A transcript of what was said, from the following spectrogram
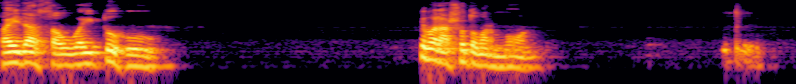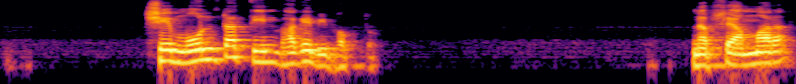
ফাইদা সাউয়াই টু হু এবার আসো তোমার মন। সে মনটা তিন ভাগে বিভক্ত। নফসে আম্মারা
